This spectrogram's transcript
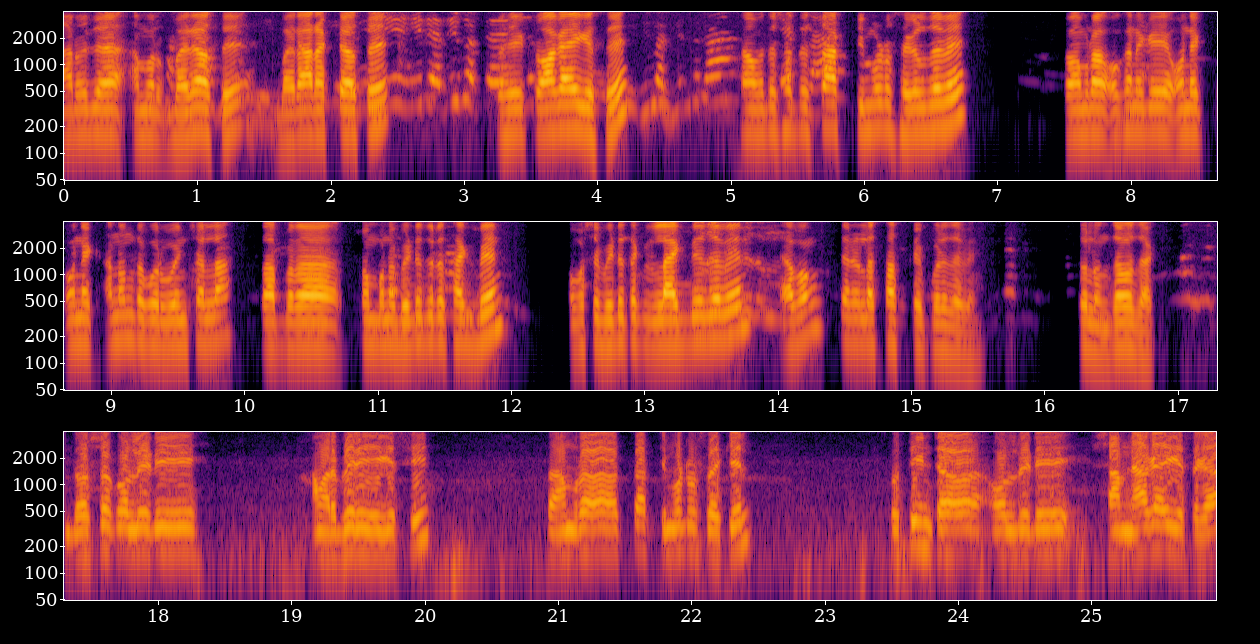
আর ওই যে আমার বাইরে আছে, বাইরে আর একটা আছে একটু আগায় গেছে। আমাদের সাথে চারটি মোটর সাইকেল যাবে। তো আমরা ওখানে গিয়ে অনেক অনেক আনন্দ করব ইনশাল্লাহ। তো আপনারা সম্পূর্ণ ভিডিও জুড়ে থাকবেন। অবশ্যই ভিডিও থাকলে লাইক দিয়ে যাবেন এবং চ্যানেলটা সাবস্ক্রাইব করে যাবেন। চলুন, যাওয়া যাক। দর্শক অলরেডি আমরা বেরিয়ে গেছি। তো আমরা চারটি মোটর সাইকেল তো তিনটা অলরেডি সামনে আগায় গেছে গা।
